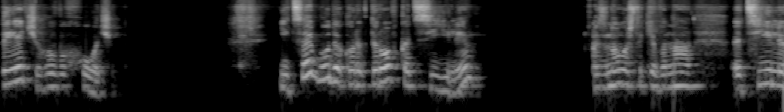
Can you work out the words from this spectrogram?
те, чого ви хочете? І це буде коректировка цілі. Знову ж таки, вона е, ціль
